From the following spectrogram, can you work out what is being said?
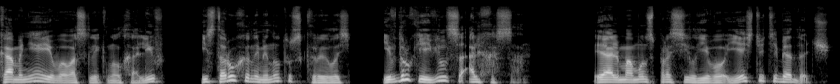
«Ко мне его!» — воскликнул халиф, и старуха на минуту скрылась, и вдруг явился Аль-Хасан. И Аль-Мамун спросил его, «Есть у тебя дочь?»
